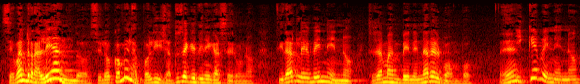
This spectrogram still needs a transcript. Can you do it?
se van raleando, se lo come la polilla. Entonces, ¿qué tiene que hacer uno? Tirarle veneno. Se llama envenenar el bombo. ¿eh? ¿Y qué veneno?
